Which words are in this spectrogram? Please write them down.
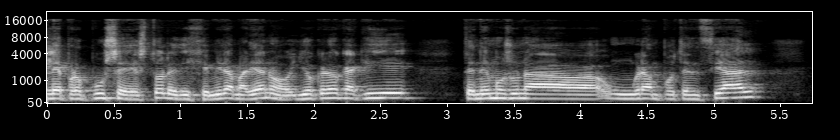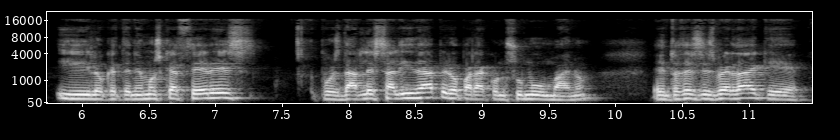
le propuse esto, le dije, mira Mariano, yo creo que aquí tenemos un gran potencial y lo que tenemos que hacer es pues darle salida, pero para consumo humano. Entonces es verdad que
